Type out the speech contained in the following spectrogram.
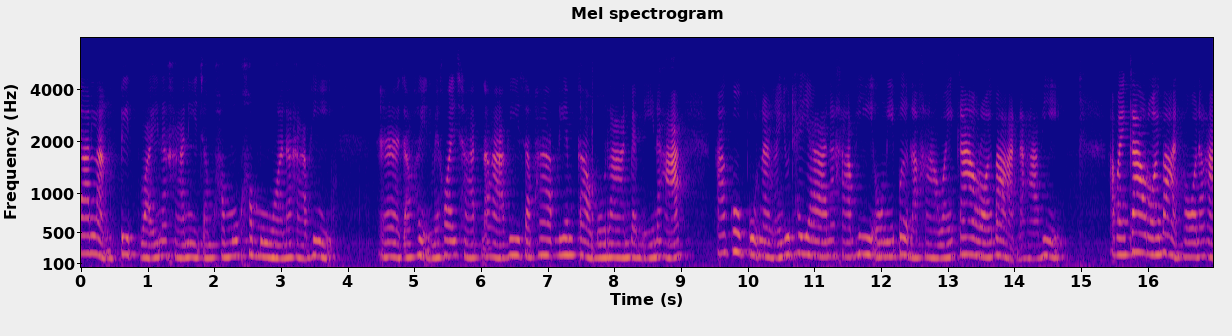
ด้านหลังปิดไว้นะคะ นี่จำขมุขมัวนะคะ พี่อ่าจะเห็นไม่ค่อยชัดนะคะ พี่สภาพเลี่ยมเก่าโบราณแบบนี้นะคะพระกูปุหนังอยุธยานะคะ พี่องค์นี้เปิดราคาไว้ 900 บาทนะคะ พี่ เอาไป 900 บาทพอนะคะ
